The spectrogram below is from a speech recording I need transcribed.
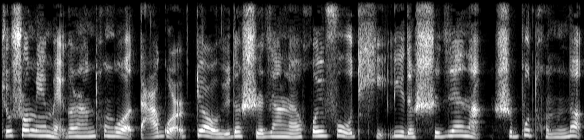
就说明每个人通过打滚、钓鱼的时间来恢复体力的时间呢是不同的。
